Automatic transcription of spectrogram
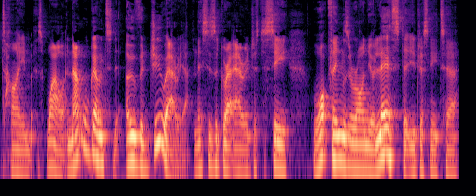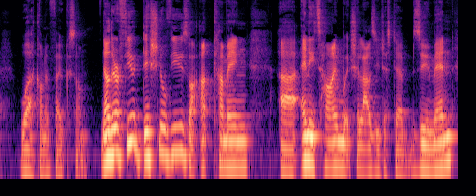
time as well, and that will go into the overdue area. And this is a great area just to see what things are on your list that you just need to work on and focus on. Now, there are a few additional views like upcoming, uh, anytime, which allows you just to zoom in.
